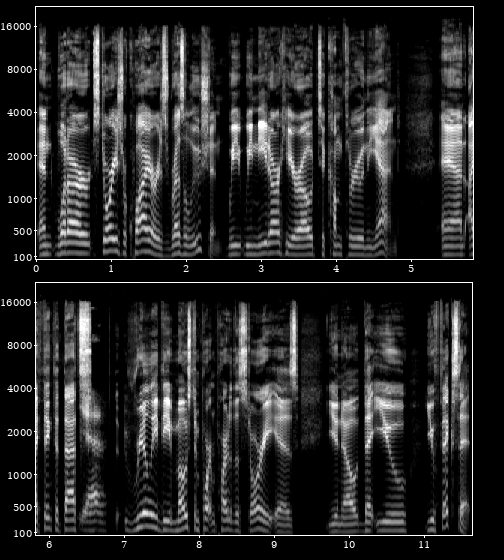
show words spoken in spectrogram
And what our stories require is resolution. We we need our hero to come through in the end and i think that that's yeah. really the most important part of the story is you know that you you fix it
